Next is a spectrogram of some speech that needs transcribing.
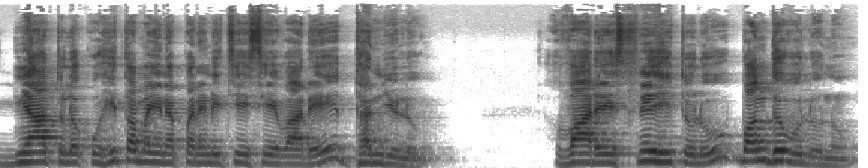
జ్ఞాతులకు హితమైన పనిని చేసేవారే ధన్యులు. వారే స్నేహితులు బంధువులును.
